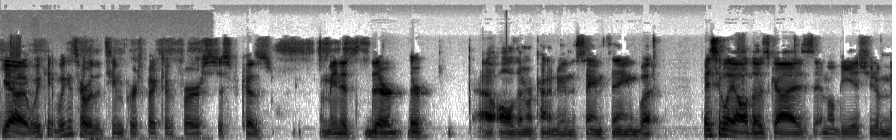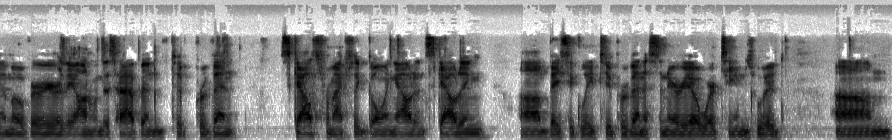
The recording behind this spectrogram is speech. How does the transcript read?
yeah we can we can start with the team perspective first just because i mean it's they're they're all of them are kind of doing the same thing but basically all those guys mlb issued a memo very early on when this happened to prevent scouts from actually going out and scouting um, basically to prevent a scenario where teams would um,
